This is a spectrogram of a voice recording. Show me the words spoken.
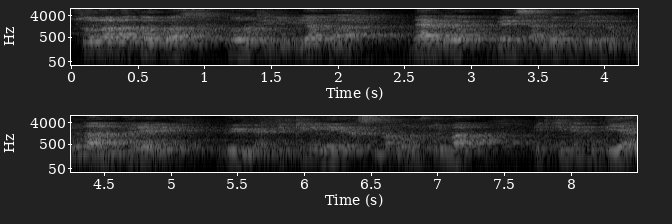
Sorularda kloroplast, klorofil gibi yapılar nerede yok? Meclisten doku hücreleri yok. Bunların görevi büyüme, bitkinin yeni kısımlarını oluşturma, bitkinin diğer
